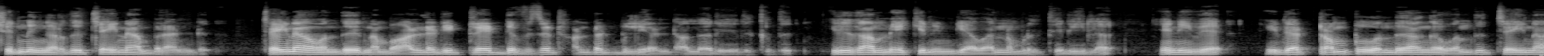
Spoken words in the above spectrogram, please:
ஷின்னுங்கிறது சைனா பிராண்டு சைனா வந்து நம்ம already trade deficit hundred billion dollar இருக்குது. இதுதான் மேக் இன் இந்தியாவான்னு நம்மளுக்கு தெரியல. எனிவே இதை ட்ரம்ப்பு வந்து அங்கே வந்து சைனா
